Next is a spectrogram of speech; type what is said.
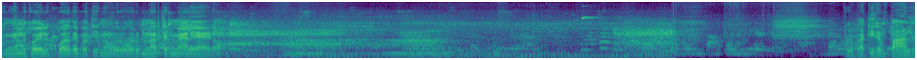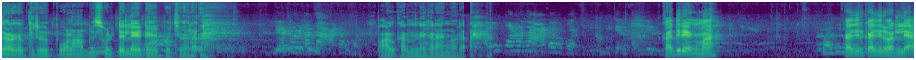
இங்கேருந்து கோயிலுக்கு போகிறதே பார்த்தீங்கன்னா ஒரு ஒரு மணி நேரத்துக்கு மேலே ஆகிடும் இப்போ பார்த்தீங்கன்னா பால் கறக்கிறதுக்கு போகலாம் அப்படி சொல்லிட்டு லேட் ஆகி போச்சு வர பால் கறந்துனேக்கிறாங்க வர கதிர் எங்கம்மா? கதிர் கதிர் வரலையா?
